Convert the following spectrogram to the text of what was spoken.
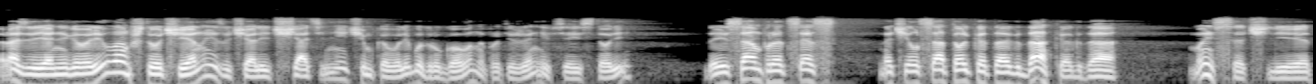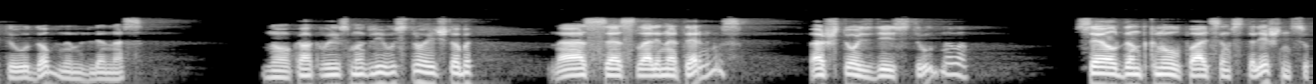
Разве я не говорил вам, что чены изучали тщательнее, чем кого-либо другого на протяжении всей истории? Да и сам процесс начался только тогда, когда мы сочли это удобным для нас. Но как вы смогли устроить, чтобы... Нас сослали на терминус? А что здесь трудного? Селдон ткнул пальцем в столешницу,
